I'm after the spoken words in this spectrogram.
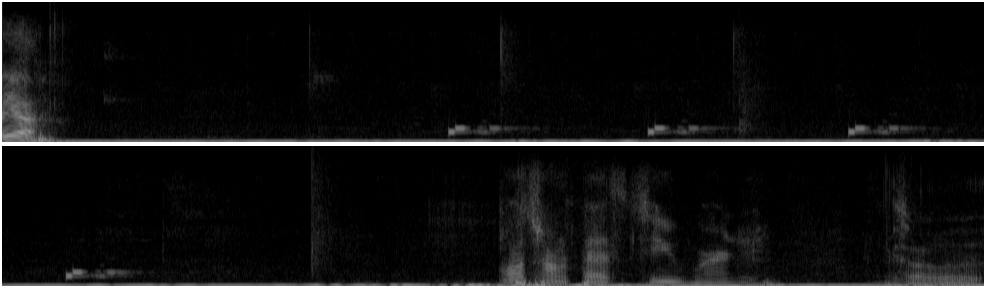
Oh yeah. I was trying to pass it to you, Brandon. It's all good.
